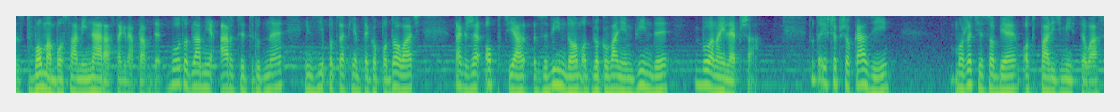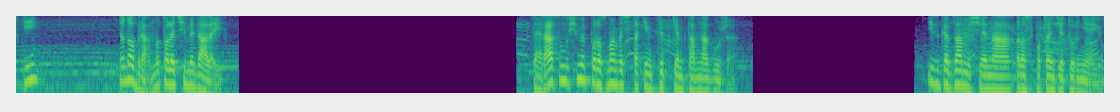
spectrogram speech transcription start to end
Z dwoma bossami naraz tak naprawdę. Było to dla mnie arcytrudne, więc nie potrafiłem tego podołać, także opcja z windą, odblokowaniem windy była najlepsza. Tutaj jeszcze przy okazji możecie sobie odpalić miejsce łaski. No dobra, no to lecimy dalej. Teraz musimy porozmawiać z takim typkiem tam na górze. I zgadzamy się na rozpoczęcie turnieju.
